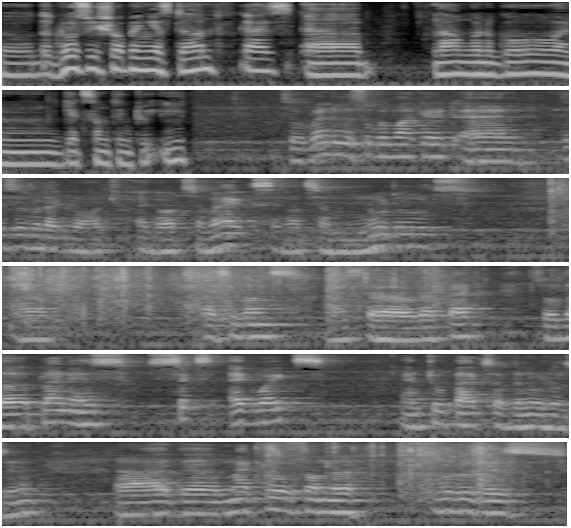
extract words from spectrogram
So the grocery shopping is done guys. Uh, now i'm gonna go and get something to eat. So went to the supermarket and this is what i got. I got some eggs i got some noodles uh, spicy ones that's the red pack so the plan is six egg whites and two packs of the noodles you know. Uh, the macros on the noodles is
